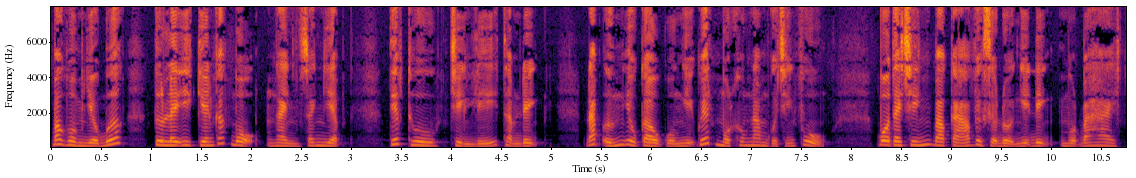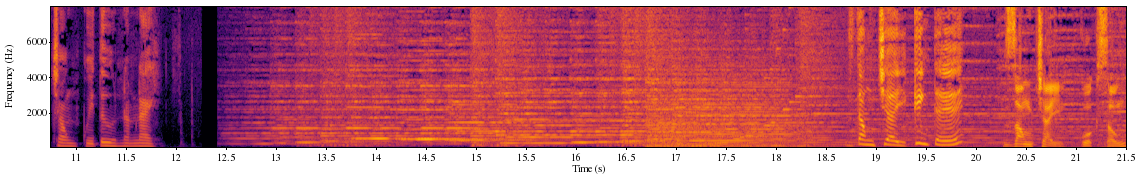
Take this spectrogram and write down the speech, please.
bao gồm nhiều bước từ lấy ý kiến các bộ, ngành, doanh nghiệp, tiếp thu, chỉnh lý, thẩm định, đáp ứng yêu cầu của Nghị quyết 105 của Chính phủ. Bộ Tài chính báo cáo việc sửa đổi Nghị định 132 trong quý tư năm nay. Dòng chảy kinh tế, dòng chảy cuộc sống.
